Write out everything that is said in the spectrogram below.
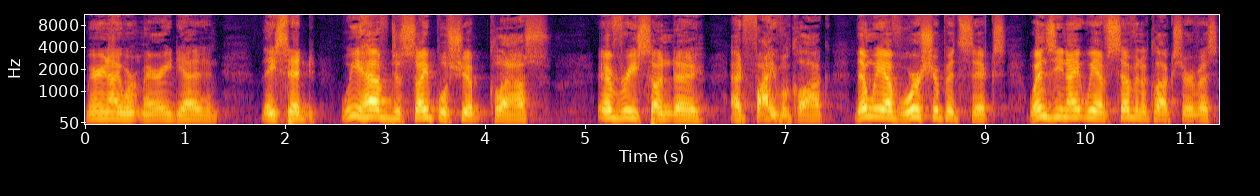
Mary and I weren't married yet, and they said, We have discipleship class every Sunday at 5 o'clock. Then we have worship at 6. Wednesday night, we have 7 o'clock service.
